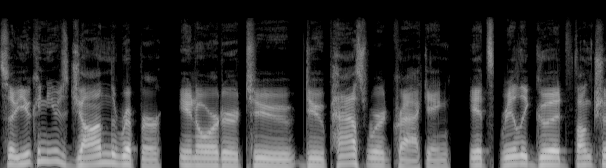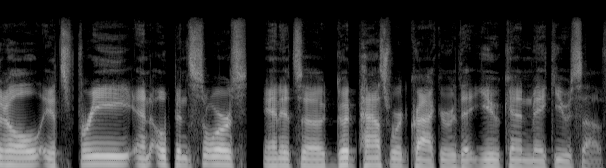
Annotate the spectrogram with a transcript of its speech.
So you can use John the Ripper in order to do password cracking. It's really good, functional, it's free and open source, and it's a good password cracker that you can make use of.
